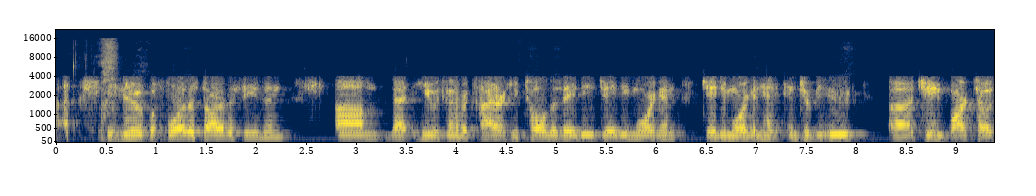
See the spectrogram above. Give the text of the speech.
he knew before the start of the season um, that he was going to retire. He told his AD, JD Morgan. JD Morgan had interviewed uh, Gene Bartow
